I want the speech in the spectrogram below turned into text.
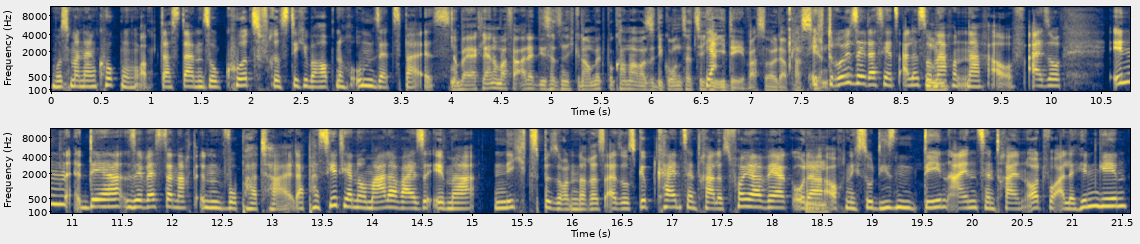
muss man dann gucken, ob das dann so kurzfristig überhaupt noch umsetzbar ist. Aber erklär nochmal für alle, die es jetzt nicht genau mitbekommen haben, also die grundsätzliche ja. Idee, was soll da passieren? Ich drösel das jetzt alles so mhm. nach und nach auf. Also in der Silvesternacht in Wuppertal, da passiert ja normalerweise immer nichts Besonderes. Also es gibt kein zentrales Feuerwerk oder mhm. auch nicht so diesen, den einen zentralen Ort, wo alle hingehen.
